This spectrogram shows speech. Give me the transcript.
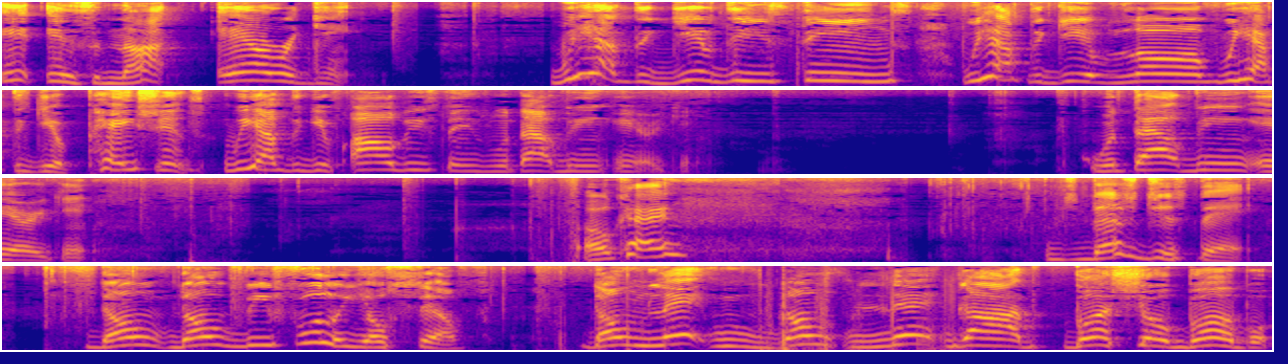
It is not arrogant. We have to give these things. We have to give love. We have to give patience. We have to give all these things without being arrogant. Without being arrogant. Okay? That's just that. Don't don't be full of yourself. Don't let don't let God bust your bubble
